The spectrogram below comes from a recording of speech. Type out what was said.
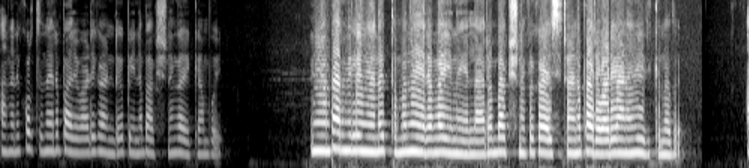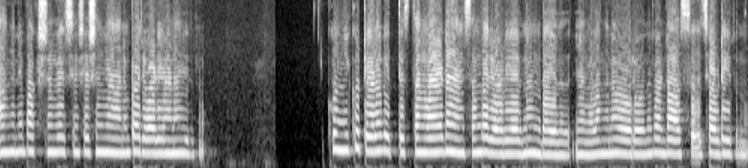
അങ്ങനെ കുറച്ചു നേരം പരിപാടി കണ്ട് പിന്നെ ഭക്ഷണം കഴിക്കാൻ പോയി. ഞാൻ പറഞ്ഞില്ലേ ഞാൻ എത്തുമ്പോൾ നേരം വൈകുന്നു. എല്ലാവരും ഭക്ഷണമൊക്കെ കഴിച്ചിട്ടാണ് പരിപാടി കാണാൻ ഇരിക്കുന്നത് അങ്ങനെ ഭക്ഷണം കഴിച്ചതിന് ശേഷം ഞാനും പരിപാടി കാണാൻ ഇരുന്നു കുഞ്ഞി കുട്ടികളെ വ്യത്യസ്തങ്ങളായ ഡാൻസും പരിപാടിയായിരുന്നു ഉണ്ടായിരുന്നത്. ഞങ്ങൾ അങ്ങനെ ഓരോന്ന് കണ്ട് ആസ്വദിച്ച് അവിടെ ഇരുന്നു.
